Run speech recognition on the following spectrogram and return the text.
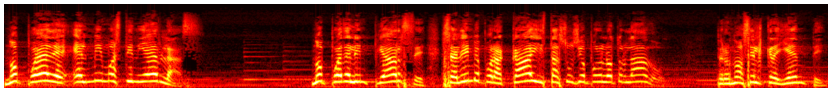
No puede, él mismo es tinieblas. No puede limpiarse. Se limpia por acá y está sucio por el otro lado. Pero no hace el creyente.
